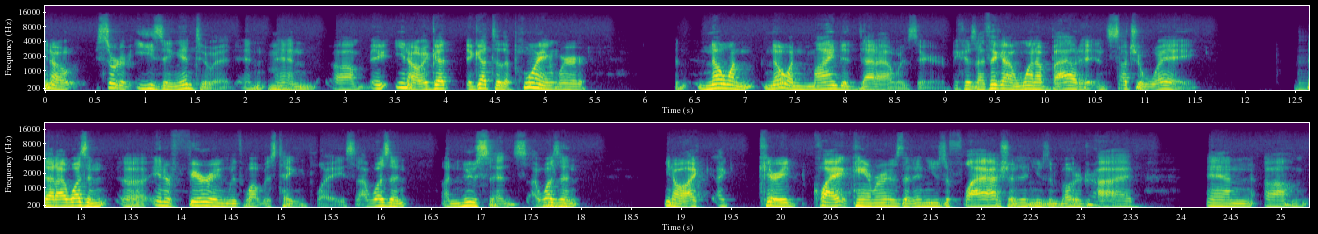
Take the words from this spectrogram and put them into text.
you know, sort of easing into it. And Mhm. and um, it, you know, it got it got to the point where no one no one minded that I was there because I think I went about it in such a way that I wasn't uh, interfering with what was taking place. I wasn't a nuisance. I wasn't, you know, I, I carried quiet cameras. I didn't use a flash. I didn't use a motor drive. And, um,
